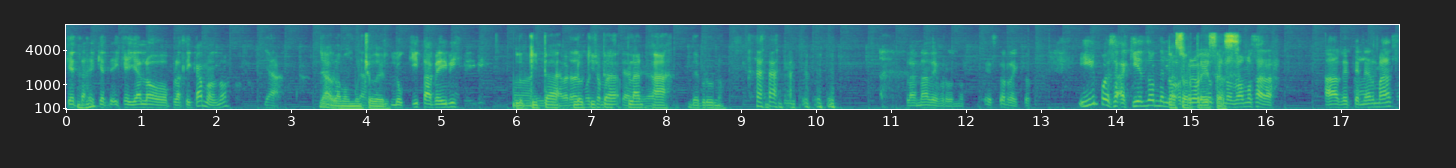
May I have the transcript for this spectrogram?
que, que ya lo platicamos, ¿no? ya. Ya hablamos mucho de él. Luquita Baby. Luquita, Luquita plan. A de Bruno. Plana de Bruno, es correcto. Y pues aquí es donde nos, creo yo que nos vamos a, a detener más.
